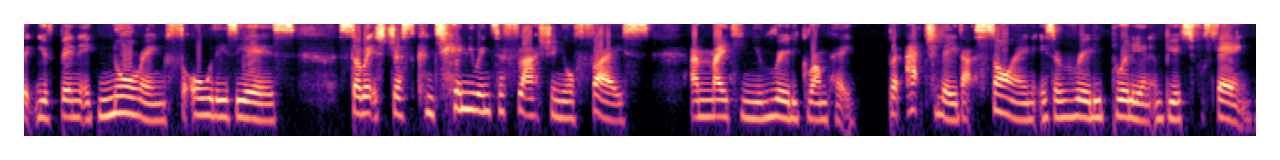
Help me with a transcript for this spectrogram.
that you've been ignoring for all these years. So it's just continuing to flash in your face and making you really grumpy. But actually, that sign is a really brilliant and beautiful thing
